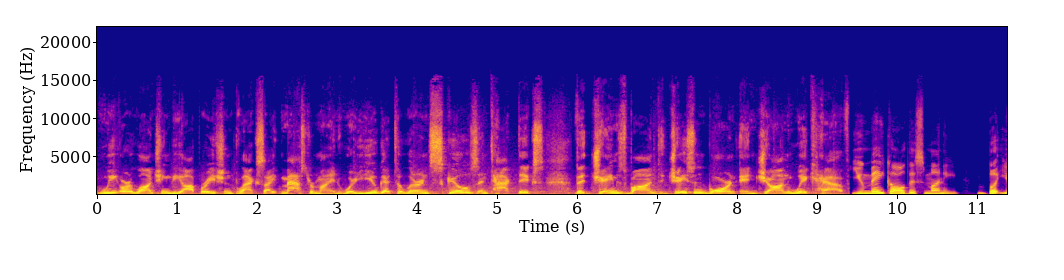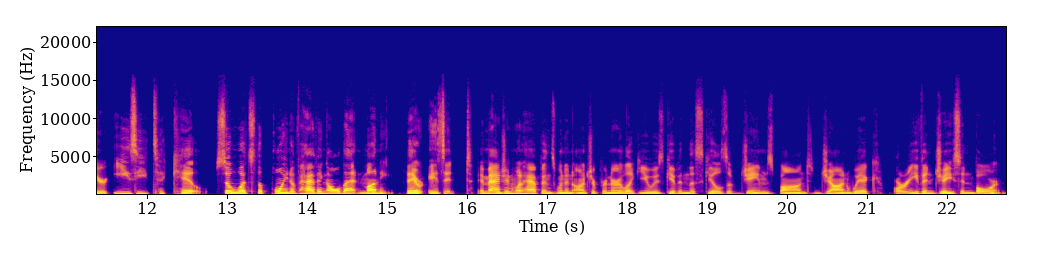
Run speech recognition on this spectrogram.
we are launching the Operation Black Site Mastermind, where you get to learn skills and tactics that James Bond, Jason Bourne, and John Wick have. You make all this money but you're easy to kill. So what's the point of having all that money? There isn't. Imagine what happens when an entrepreneur like you is given the skills of James Bond, John Wick, or even Jason Bourne.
